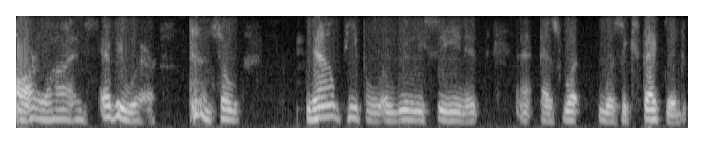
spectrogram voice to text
our lives everywhere. so now people are really seeing it as what was expected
